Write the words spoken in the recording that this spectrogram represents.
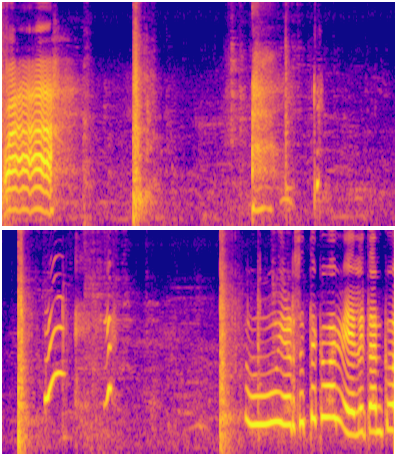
ವಾ ಹೂ ಎಡ್ಸುತ್ತಕ್ಕವ ಮೇಲೆ ತನಕವ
